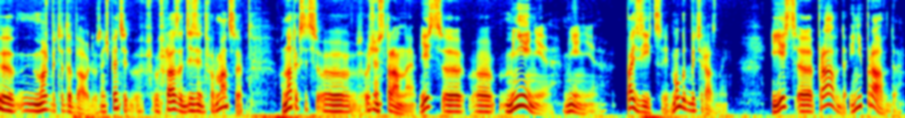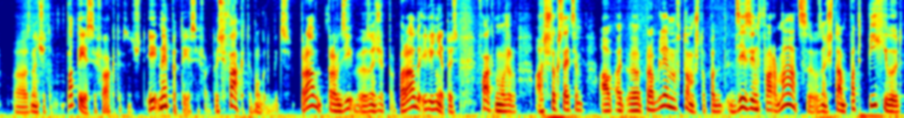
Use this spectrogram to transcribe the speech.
Э, может быть, я добавлю. Значит, понимаете, фраза «дезинформация» она, так сказать, э, очень странная. Есть э, мнение, мнение, позиции могут быть разные. И есть правда и неправда. А, значит, patiesi факты, значит, и непатиesi факты. То есть факты могут быть прав, правди, значит, правда или нет. То есть факт может... А что, кстати, а, а, э, проблема в том, что под дезинформацию, значит, там подпихивают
